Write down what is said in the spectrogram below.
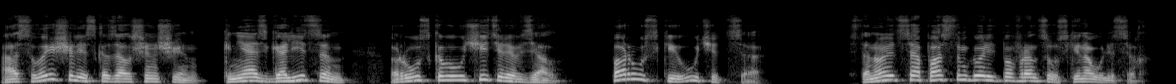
«А слышали, — сказал Шиншин, — князь Голицын русского учителя взял, по-русски учится. Становится опасным говорить по-французски на улицах».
